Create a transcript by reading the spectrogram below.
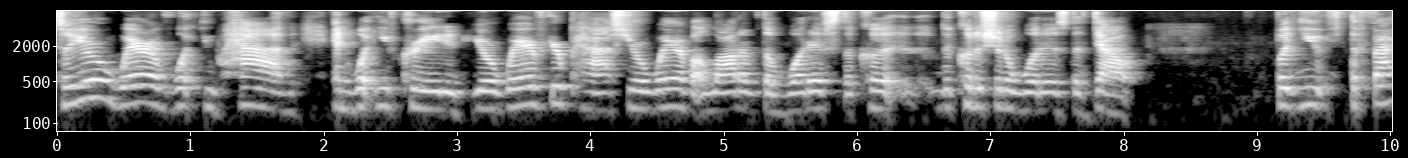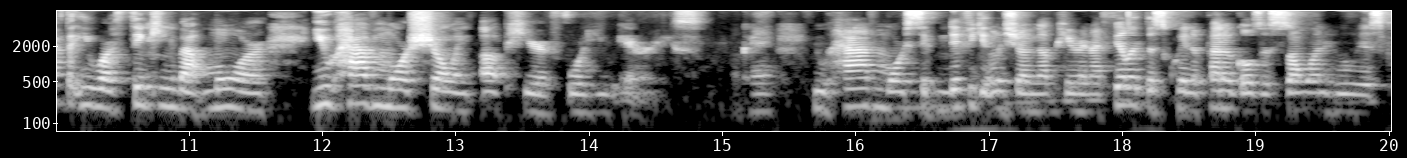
So you're aware of what you have and what you've created. You're aware of your past. You're aware of a lot of the what ifs, the could, the coulda, shoulda, wouldas, the doubt. But you, the fact that you are thinking about more, you have more showing up here for you, Aries. Okay, you have more significantly showing up here, and I feel like this Queen of Pentacles is someone who is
